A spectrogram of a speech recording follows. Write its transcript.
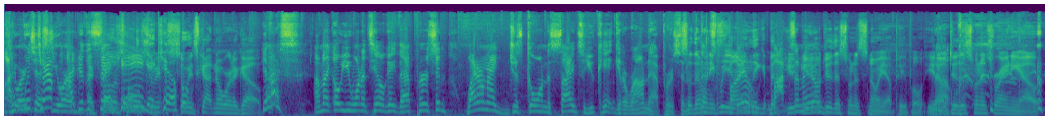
I You are would just- jump. you are- I do the I same fill his Hey, holes thing. get so, he- killed. so he's got nowhere to go. Yes. I'm like, oh, you want to tailgate that person? Why don't I just go on the side so you can't get around that person? So then That's when he what you finally, do. but box you, him you in. don't do this when it's snowy out, people. You No. don't do this when it's rainy out.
